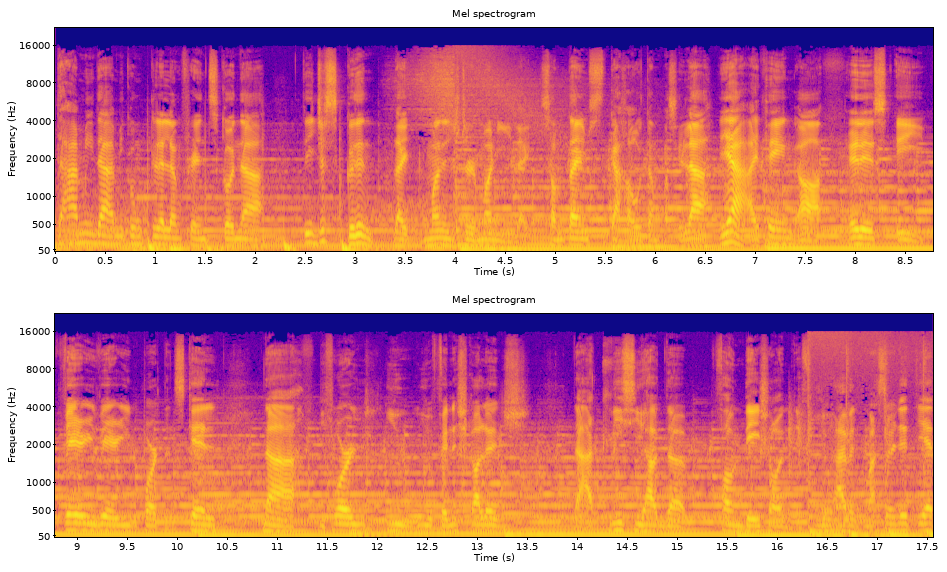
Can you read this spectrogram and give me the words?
dami-dami kong kilalang friends ko na they just couldn't like manage their money. Like sometimes kakautang pa sila. Yeah, I think uh, it is a very very important skill na before you you finish college, na at least you have the foundation if you haven't mastered it yet.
